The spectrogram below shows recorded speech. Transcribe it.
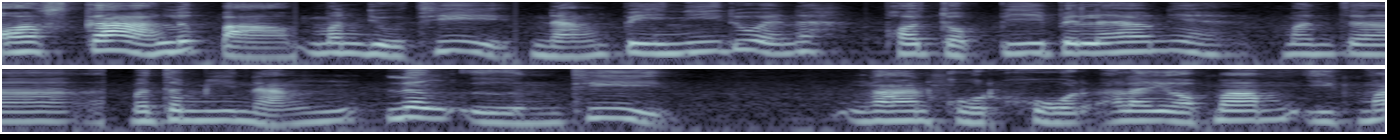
ออสการ์หรือเปล่า มันอยู่ที่หนังปีนี้ด้วยนะ พอจบปีไปแล้วเนี่ย มันจะ มันจะมีหนังเรื่องอื่นที่ งานโหดๆอะไรออกมาอีกไหม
